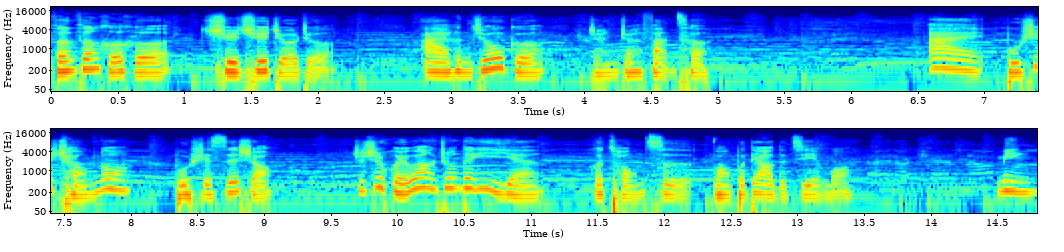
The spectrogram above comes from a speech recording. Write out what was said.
分分合合，曲曲折折，爱恨纠葛，辗转反侧。爱不是承诺，不是厮守，只是回望中的一眼和从此忘不掉的寂寞。命。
